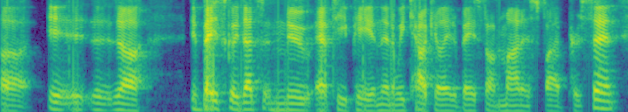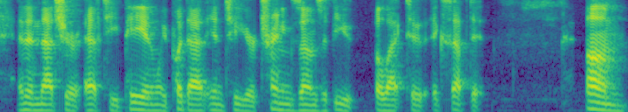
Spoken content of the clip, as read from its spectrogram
uh, it, it, uh, it basically that's a new FTP. And then we calculate it based on minus 5%. And then that's your FTP. And we put that into your training zones if you elect to accept it. Um,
